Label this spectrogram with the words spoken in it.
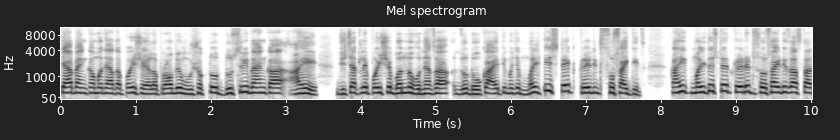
त्या बँकामध्ये आता पैसे यायला प्रॉब्लेम होऊ शकतो. दुसरी बँक आहे जिच्यातले पैसे बंद होण्याचा जो धोका आहे ती म्हणजे मल्टी स्टेट क्रेडिट सोसायटीज. काही मल्टी स्टेट क्रेडिट सोसायटीज असतात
